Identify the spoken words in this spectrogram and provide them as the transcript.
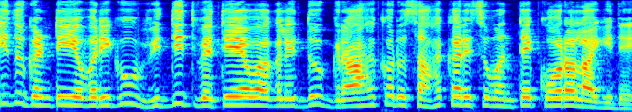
ಐದು ಗಂಟೆಯವರೆಗೂ ವಿದ್ಯುತ್ ವ್ಯತ್ಯಯವಾಗಲಿದ್ದು ಗ್ರಾಹಕರು ಸಹಕರಿಸುವಂತೆ ಕೋರಲಾಗಿದೆ.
